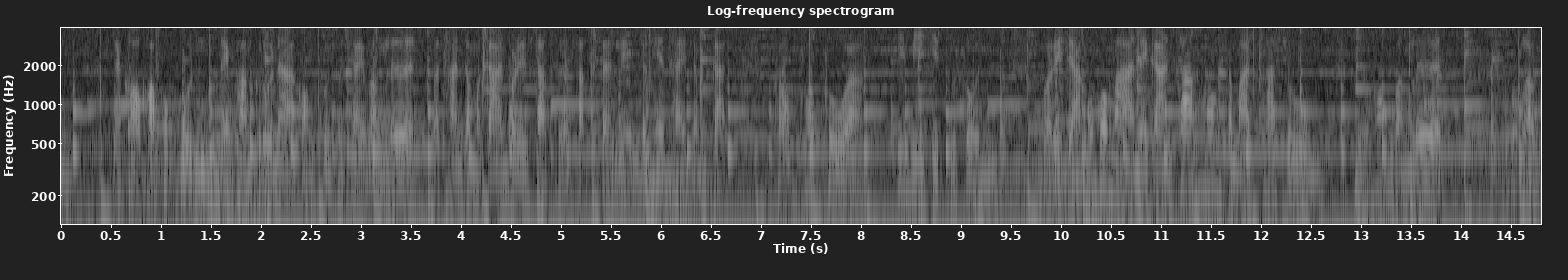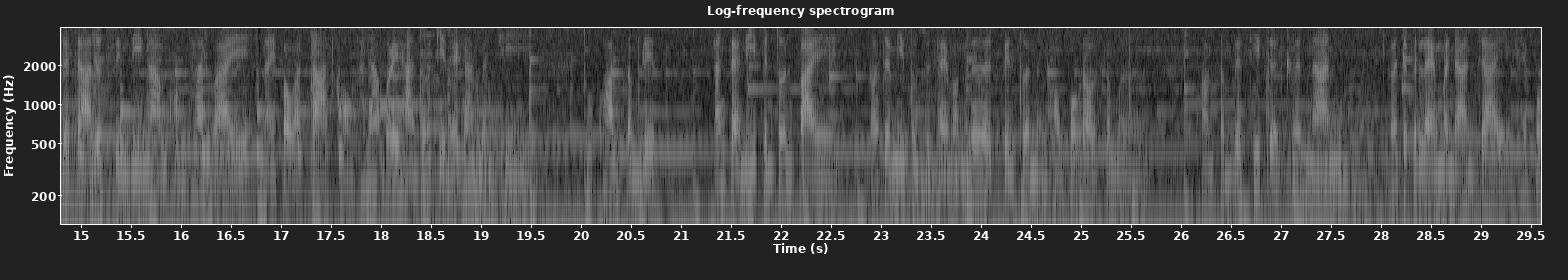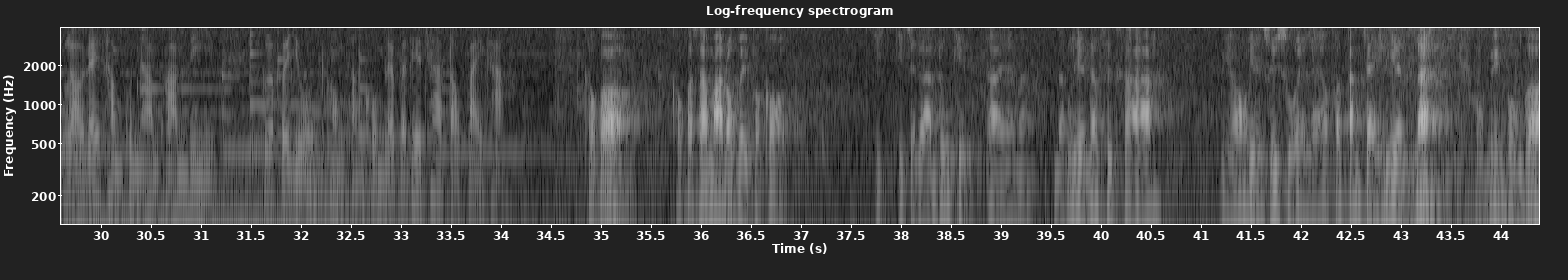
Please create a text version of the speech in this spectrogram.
และขอขอบพระคุณในความกรุณาของคุณสุชัยวังเลิศ ประธานกรรมการบริษัทเรือศักสแตนเลสประเทศไทยจำกัด พร้อมครอบครัวที่มีจิตกุศล บริจาคงบประมาณในการสร้างห้องสมาร์ทคลาสรูมหรือห้องวังเลิศพวกเราจะจารึกสิ่งดีงามของท่านไว้ ในประวัติศาสตร์ของคณะบริหารธุรกิจและการบัญชี ทุกความสำเร็จ ตั้งแต่นี้เป็นต้นไปก็จะมีคุณสุชัยวังเลิศเป็นส่วนหนึ่งของพวกเราเสมอ ความสำเร็จที่เกิดขึ้นนั้น ก็จะเป็นแรงบันดาลใจให้พวกเราได้ทำคุณงามความดี เพื่อประโยชน์ของสังคมและประเทศชาติต่อไปค่ะเขาก็เขาก็สามารถออกไปประกอบกิกิจการธุรกิจได้ใช่ไหมนักเรียนนักศึกษา มีห้องเรียนสวยๆแล้วก็ตั้งใจเรียนนะ ผมเองผมก็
